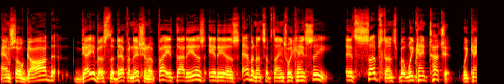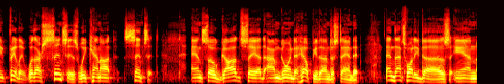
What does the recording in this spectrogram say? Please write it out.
And so God gave us the definition of faith that is, it is evidence of things we can't see. It's substance, but we can't touch it. We can't feel it. With our senses, we cannot sense it. And so God said, I'm going to help you to understand it. And that's what He does in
